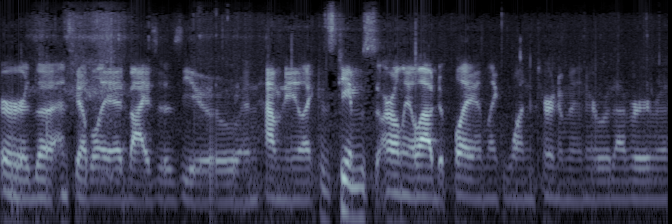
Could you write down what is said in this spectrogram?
or the NCAA advises you and how many like because teams are only allowed to play in like one tournament or whatever.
